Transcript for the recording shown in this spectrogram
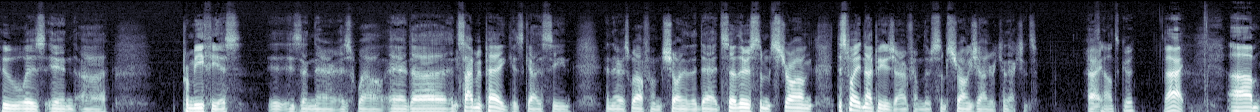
who was in uh, Prometheus, is in there as well, and uh, and Simon Pegg has got a scene in there as well from Shaun of the Dead. So there's some strong, despite not being a genre film, there's some strong genre connections. All right, sounds good. All right, um,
